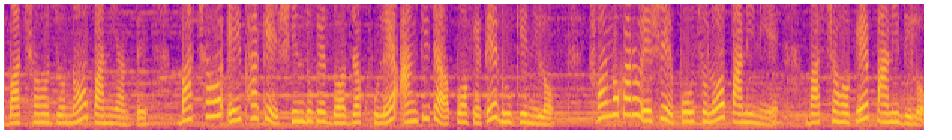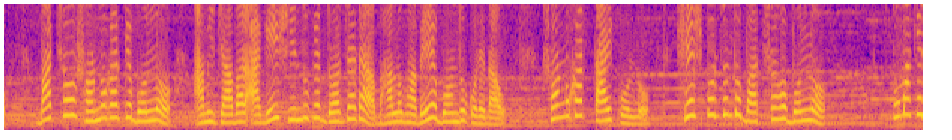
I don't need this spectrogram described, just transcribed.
বাদশাহর জন্য পানি আনতে। বাদশাহ এই ফাঁকে সিন্দুকের দরজা খুলে আংটিটা পকেটে ঢুকিয়ে নিল। স্বর্ণকারও এসে পৌঁছলো পানি নিয়ে। বাদশাহকে পানি দিল। বাদশাহ স্বর্ণকারকে বলল, আমি যাবার আগেই সিন্ধুকের দরজাটা ভালোভাবে বন্ধ করে দাও। স্বর্ণকার তাই করল। শেষ পর্যন্ত বাদশাহ বলল, তোমাকে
